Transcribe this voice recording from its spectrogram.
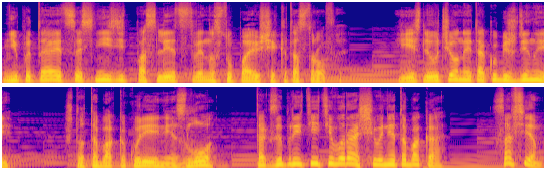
не пытается снизить последствия наступающей катастрофы. Если ученые так убеждены, что табакокурение – зло, так запретите выращивание табака. Совсем,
